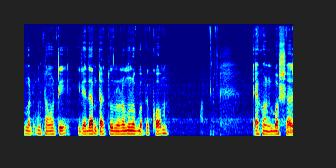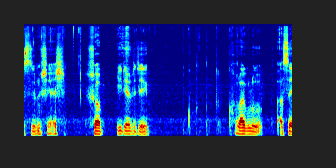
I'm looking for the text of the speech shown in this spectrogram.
মোট- মোটামুটি ইটের দামটা তুলনামূলকভাবে কম। এখন বর্ষা সিজন শেষ, সব ইটের যে খোলাগুলো আছে,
